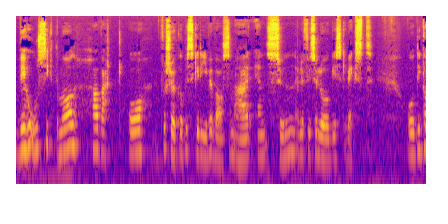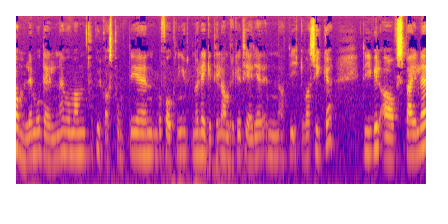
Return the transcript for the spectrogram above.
WHOs siktemål har vært å forsøke å beskrive hva som er en sunn eller fysiologisk vekst. Og de gamle modellene hvor man tok utgangspunkt i en befolkning uten å legge til andre kriterier enn at de ikke var syke, de vil avspeile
